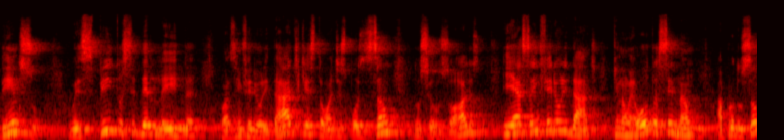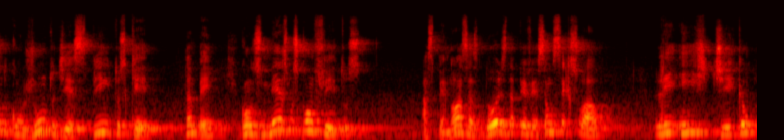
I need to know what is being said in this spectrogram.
denso, o espírito se deleita com as inferioridades que estão à disposição dos seus olhos, e essa inferioridade, que não é outra senão a produção do conjunto de espíritos que, também, com os mesmos conflitos, as penosas dores da perversão sexual lhe instigam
